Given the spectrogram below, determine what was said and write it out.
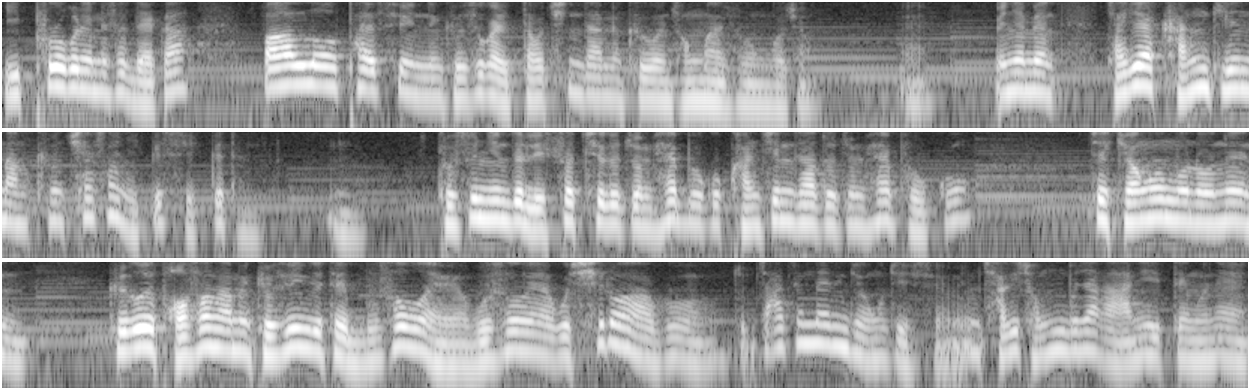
이 프로그램에서 내가 팔로우업 할 수 있는 교수가 있다고 친다면 그건 정말 좋은 거죠 예. 왜냐면 자기가 간 길만큼 최선이 이끌 수 있거든 음. 교수님들 리서치도 좀 해보고 관심사도 좀 해보고 제 경험으로는 그걸 벗어나면 교수님들 되게 무서워해요 무서워하고 싫어하고 좀 짜증내는 경우도 있어요 자기 전문 분야가 아니기 때문에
